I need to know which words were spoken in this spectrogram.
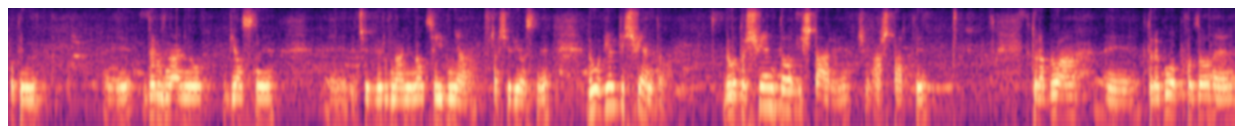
po tym wyrównaniu wiosny, czy wyrównaniu nocy i dnia w czasie wiosny, było wielkie święto. Było to święto Isztary, czy Asztarty, która była, które było obchodzone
